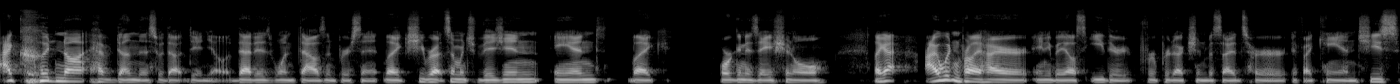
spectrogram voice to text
I could not have done this without Daniela. That is one thousand percent. Like she brought so much vision and like organizational. Like I, I wouldn't probably hire anybody else either for production besides her if I can. She's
